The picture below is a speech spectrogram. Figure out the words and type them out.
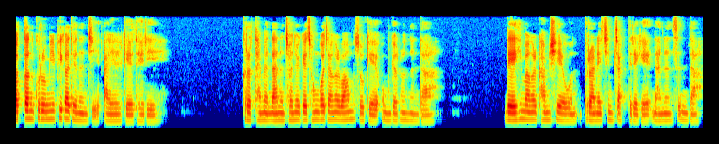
어떤 구름이 비가 되는지 알게 되리. 그렇다면 나는 저녁에 정거장을 마음속에 옮겨놓는다. 내 희망을 감시해온 불안의 짐짝들에게 나는 쓴다.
